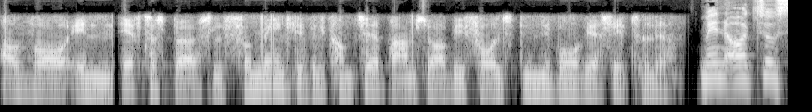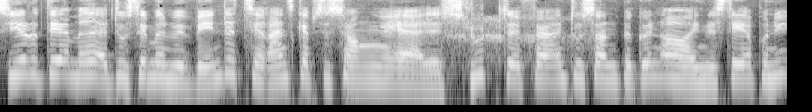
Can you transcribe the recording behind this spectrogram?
og hvor en efterspørgsel formentlig vil komme til at bremse op i forhold til de niveauer, vi har set tidligere. Men Otto, siger du dermed, at du simpelthen vil vente til regnskabssæsonen er slut, øh, før du sådan begynder at investere på ny?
